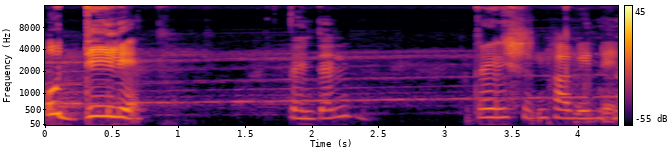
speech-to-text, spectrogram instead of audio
O deli. Ben deli mi? Delisin tabii deli.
